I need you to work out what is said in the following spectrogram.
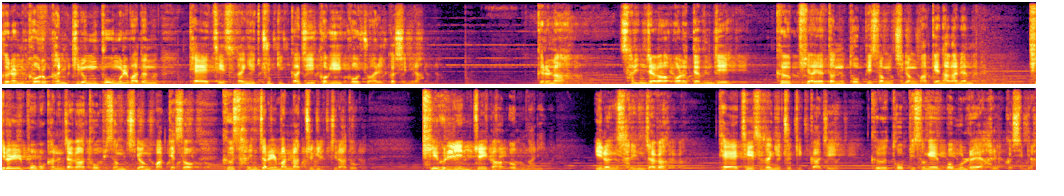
그는 거룩한 기름 부음을 받은 대제사장이 죽기까지 거기 거주할 것이니라. 그러나 살인자가 어느 때든지 그 피하였던 도피성 지경 밖에 나가면 피를 보복하는 자가 도피성 지경 밖에서 그 살인자를 만나 죽일지라도 피 흘린 죄가 없나니 이는 살인자가 대제사장이 죽기까지 그 도피성에 머물러야 할 것이니라.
